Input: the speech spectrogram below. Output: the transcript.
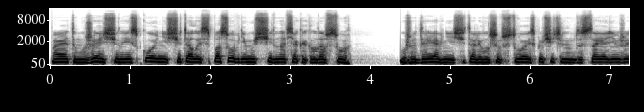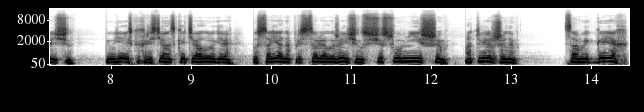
Поэтому женщина исконне считалась способнее мужчины на всякое колдовство. Уже древние считали волшебство исключительным достоянием женщин. Иудейско-христианская теология постоянно представляла женщину существом низшим, отверженным. Самый грех,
